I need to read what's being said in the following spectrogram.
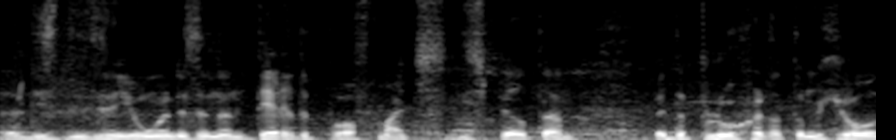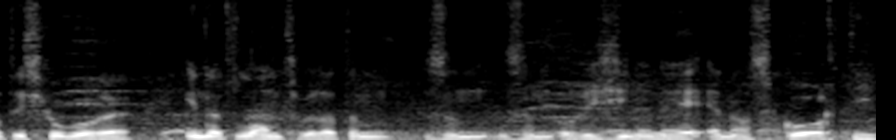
Dat is, dit is een jongen, dat is een derde profmatch. Die speelt dan bij de ploeg waar dat hem groot is geworden in het land waar dat hem zijn, zijn origine heeft. En dan scoort hij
